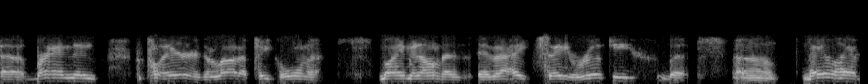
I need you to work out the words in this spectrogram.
a brand new player. And a lot of people want to blame it on, as, as I hate to say, rookie, but um, they'll have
